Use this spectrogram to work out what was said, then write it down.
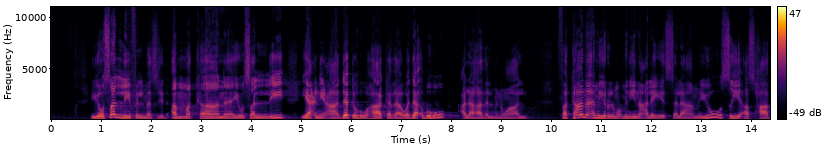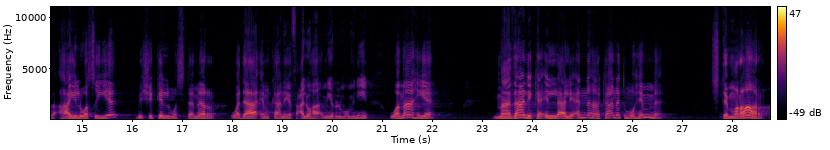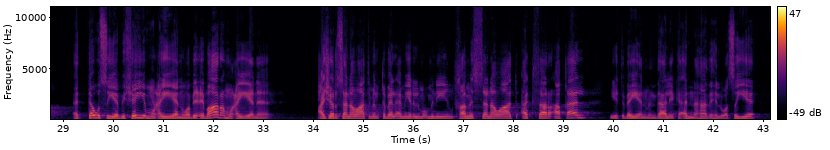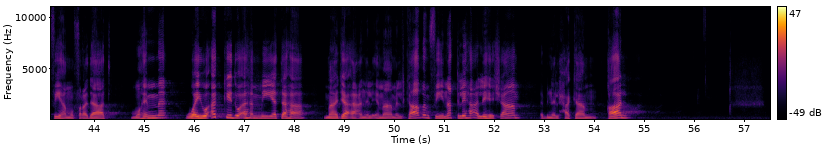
يصلي في المسجد. أما كان يصلي يعني عادته هكذا ودأبه على هذا المنوال. فكان أمير المؤمنين عليه السلام يوصي أصحابه. هاي الوصية بشكل مستمر ودائم كان يفعلها أمير المؤمنين. وما هي ما ذلك إلا لأنها كانت مهمة. استمرار التوصية بشيء معين وبعبارة معينة. عشر سنوات من قبل أمير المؤمنين خمس سنوات أكثر أقل يتبين من ذلك أن هذه الوصية فيها مفردات مهمة ويؤكد أهميتها ما جاء عن الإمام الكاظم في نقلها لهشام بن الحكم قال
